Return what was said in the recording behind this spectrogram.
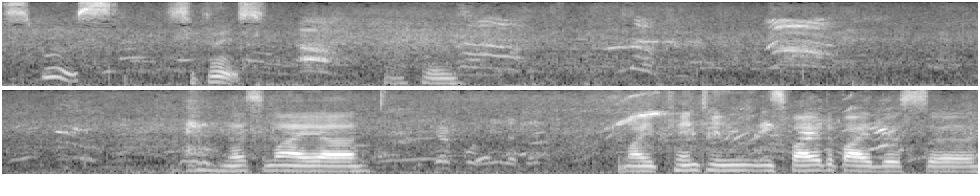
Spruce. Spruce. Okay. That's my uh, my painting inspired by this uh,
